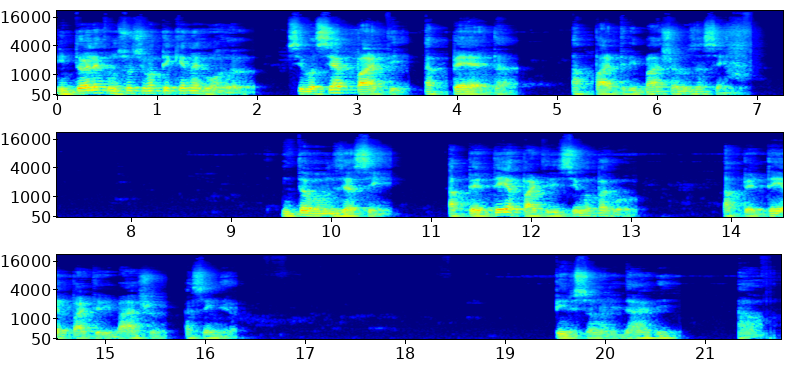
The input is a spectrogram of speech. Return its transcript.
Então ela é como se fosse uma pequena gôndola. Se você a parte aperta a parte de baixo a luz acende. Então vamos dizer assim: apertei a parte de cima, apagou. Apertei a parte de baixo, acendeu. Personalidade, alma.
